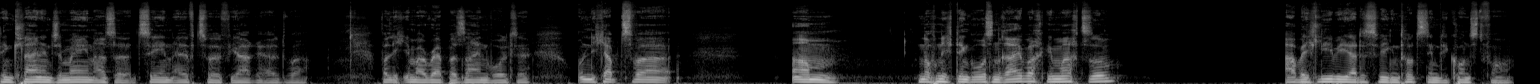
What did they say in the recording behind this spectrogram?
den kleinen Jermaine, als er 10, 11, 12 Jahre alt war. Weil ich immer Rapper sein wollte. Und ich habe zwar ähm, noch nicht den großen Reibach gemacht, so, aber ich liebe ja deswegen trotzdem die Kunstform.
